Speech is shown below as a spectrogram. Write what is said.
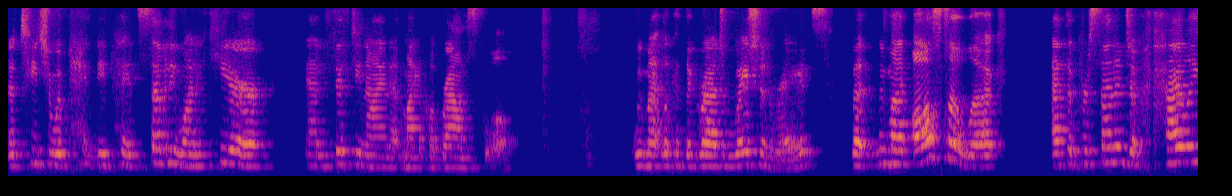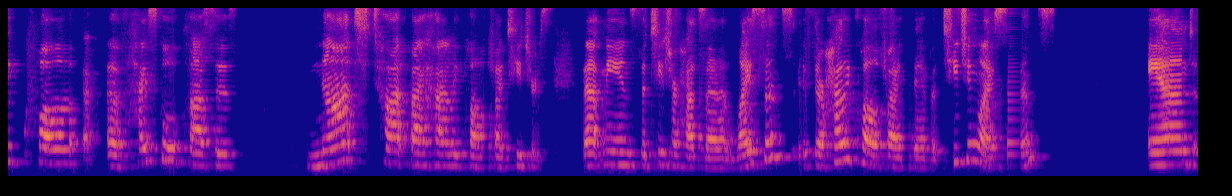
A teacher would pay- be paid seventy-one here and fifty-nine at Michael Brown School. We might look at the graduation rates, but we might also look at the percentage of highly qual, of high school classes not taught by highly qualified teachers. That means the teacher has a license. If they're highly qualified, they have a teaching license and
